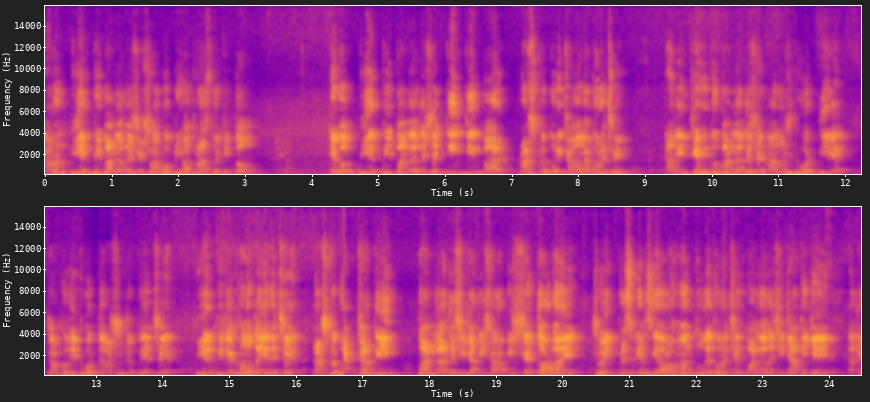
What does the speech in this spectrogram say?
কারণ বিএনপি বাংলাদেশের সর্ববৃহৎ রাজনৈতিক দল। এবং বিএনপি বাংলাদেশে তিন তিনবার রাষ্ট্র পরিচালনা করেছে। কাজে যেহেতু বাংলাদেশের মানুষ ভোট দিয়ে যখনই ভোট দেওয়ার সুযোগ পেয়েছে বিএনপিকে ক্ষমতায় এনেছে, রাষ্ট্র এক জাতি, বাংলাদেশি জাতি সারা বিশ্বের দরবারে শহীদ প্রেসিডেন্ট জিয়া রহমান তুলে ধরেছেন বাংলাদেশি জাতিকে। কাজে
